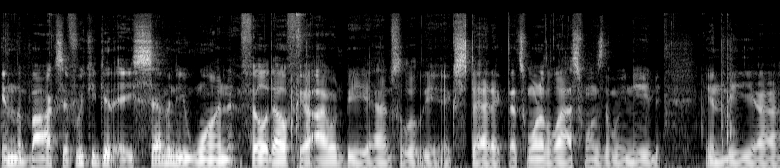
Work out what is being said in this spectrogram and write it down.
in the box. If we could get a 71 Philadelphia, I would be absolutely ecstatic. That's one of the last ones that we need in the uh,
